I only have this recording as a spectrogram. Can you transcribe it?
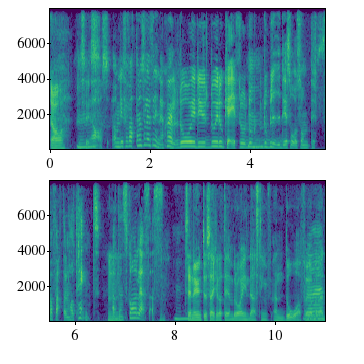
Ja, precis. Ja, så om det är författaren som läser in den själv, då är det, ju- då är det okej. för då, då, då blir det så som författaren har tänkt att den ska läsas. Sen är det ju inte säkert att det är en bra inläsning ändå. För jag Nej. menar,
